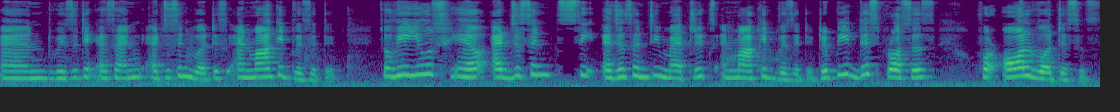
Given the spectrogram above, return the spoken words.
and visiting assigning adjacent vertex and mark it visited. So we use here adjacency, adjacency matrix and mark it visited. Repeat this process for all vertices.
